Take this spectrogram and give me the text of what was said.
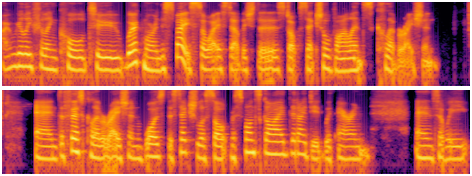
I'm really feeling called to work more in this space. So I established the Stop Sexual Violence collaboration. And the first collaboration was the sexual assault response guide that I did with Erin. And so we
